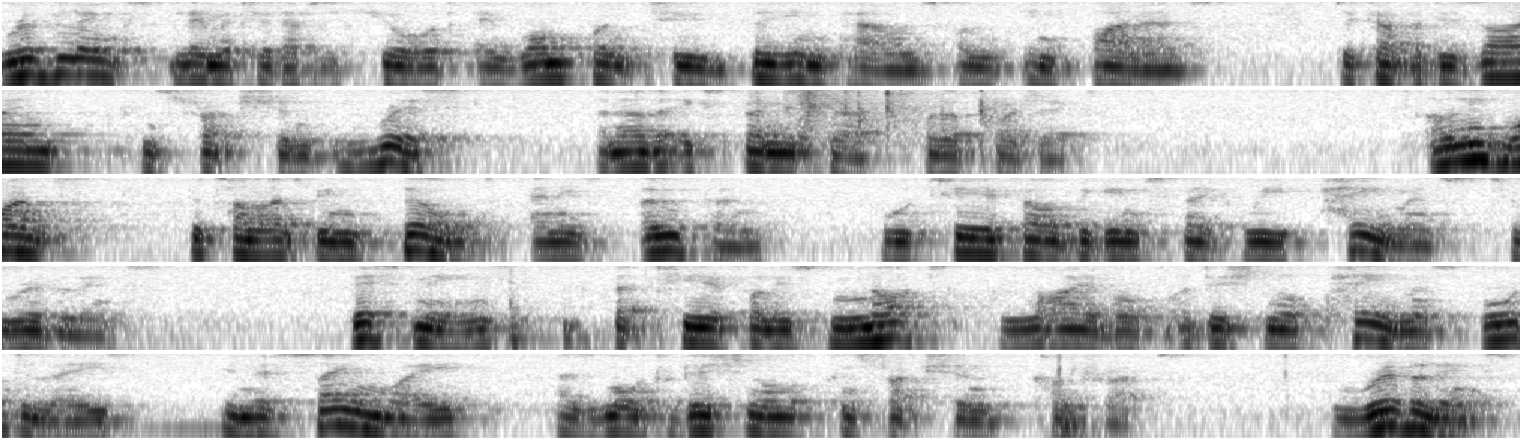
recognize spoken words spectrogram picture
Riverlinx Limited have secured a 1.2 billion pounds in finance to cover design, construction, risk and other expenditure for the project. Only once the tunnel has been built and is open will TfL begin to make repayments to Riverlinx. This means that TfL is not liable for additional payments or delays in the same way as more traditional construction contracts. Riverlinx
